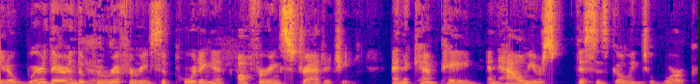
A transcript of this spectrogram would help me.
You know, we're there in the yeah. periphery supporting it, offering strategy and a campaign and how your this is going to work.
